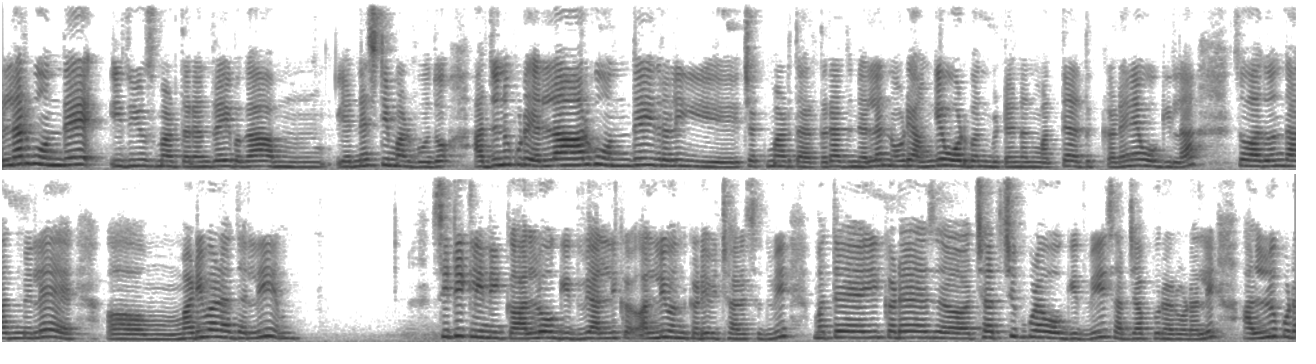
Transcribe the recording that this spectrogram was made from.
ಎಲ್ಲರಿಗೂ ಒಂದೇ ಇದು ಯೂಸ್ ಮಾಡ್ತಾರೆ. ಅಂದರೆ ಇವಾಗ ಎನ್ ಎಸ್ ಟಿ ಮಾಡ್ಬೋದು. ಅದನ್ನು ಕೂಡ ಎಲ್ಲರಿಗೂ ಒಂದೇ ಇದರಲ್ಲಿ ಚೆಕ್ ಮಾಡ್ತಾ ಇರ್ತಾರೆ. ಅದನ್ನೆಲ್ಲ ನೋಡಿ ಹಂಗೆ ಓಡ್ ಬಂದುಬಿಟ್ಟೆ. ನಾನು ಮತ್ತೆ ಅದ್ರ ಕಡೆಯೇ ಹೋಗಿಲ್ಲ. ಸೊ ಅದೊಂದಾದಮೇಲೆ ಮಡಿವಾಳದಲ್ಲಿ ಸಿಟಿ ಕ್ಲಿನಿಕ್ ಅಲ್ಲಿ ಹೋಗಿದ್ವಿ. ಅಲ್ಲಿ ಅಲ್ಲಿ ಒಂದು ಕಡೆ ವಿಚಾರಿಸಿದ್ವಿ. ಮತ್ತು ಈ ಕಡೆ ಚರ್ಚಿಗೆ ಕೂಡ ಹೋಗಿದ್ವಿ, ಸರ್ಜಾಪುರ ರೋಡಲ್ಲಿ ಅಲ್ಲೂ. ಕೂಡ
